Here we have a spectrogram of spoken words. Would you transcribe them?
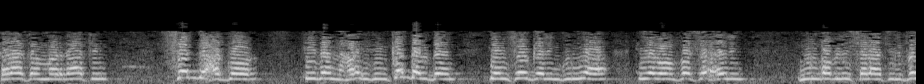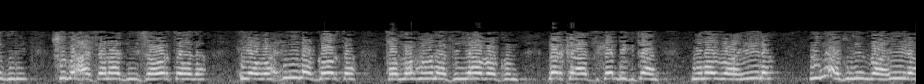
ثلاث مرات. سدح دور إذن ها إذن كدلبين ينسوق لنقنيها إيا فسحل من قبل صلاة الفجر صبح صلاة سهرت هذا هي وحين قرت تضعون ثيابكم. بركات كدكتان من الظهيرة من أجل الظهيرة.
